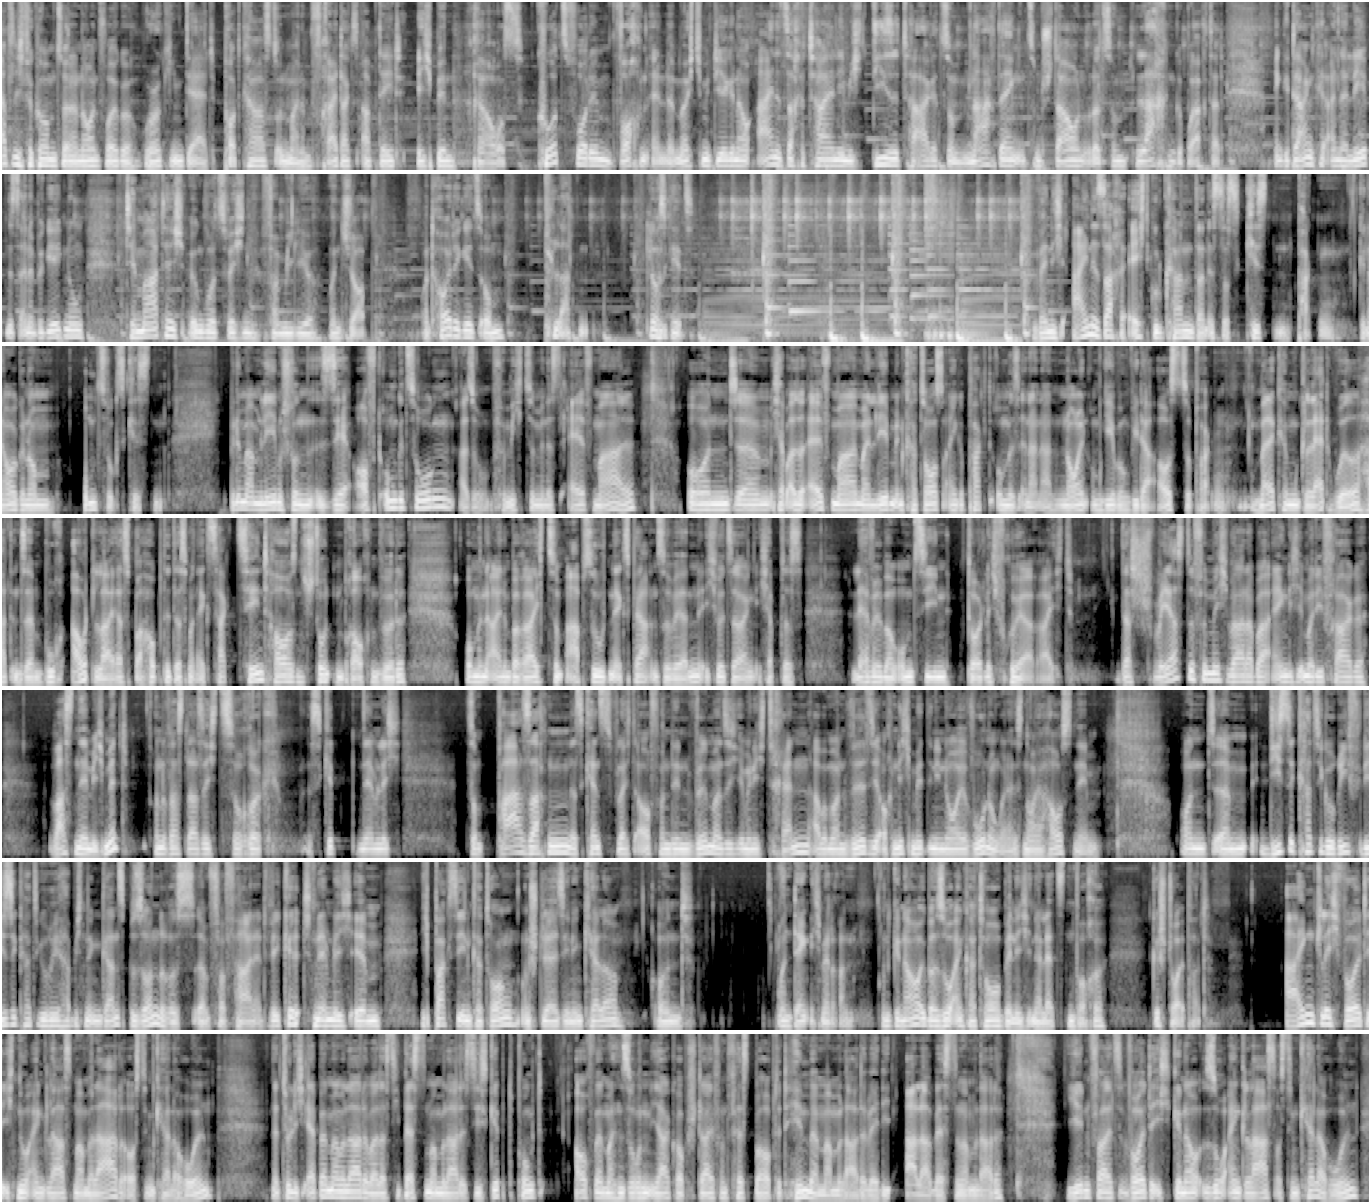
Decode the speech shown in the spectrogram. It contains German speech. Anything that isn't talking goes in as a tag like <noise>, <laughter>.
Herzlich willkommen zu einer neuen Folge Working Dad Podcast und meinem Freitagsupdate. Ich bin raus. Kurz vor dem Wochenende möchte ich mit dir genau eine Sache teilen, die mich diese Tage zum Nachdenken, zum Staunen oder zum Lachen gebracht hat. Ein Gedanke, ein Erlebnis, eine Begegnung, thematisch irgendwo zwischen Familie und Job. Und heute geht's um Platten. Los geht's. Wenn ich eine Sache echt gut kann, dann ist das Kisten packen. Genauer genommen Umzugskisten. Ich bin in meinem Leben schon sehr oft umgezogen, also für mich zumindest elfmal. Und ähm, ich habe also elfmal mein Leben in Kartons eingepackt, um es in einer neuen Umgebung wieder auszupacken. Malcolm Gladwell hat in seinem Buch Outliers behauptet, dass man exakt 10.000 Stunden brauchen würde, um in einem Bereich zum absoluten Experten zu werden. Ich würde sagen, ich habe das Level beim Umziehen deutlich früher erreicht. Das Schwerste für mich war dabei eigentlich immer die Frage, was nehme ich mit und was lasse ich zurück? Es gibt nämlich so ein paar Sachen, das kennst du vielleicht auch, von denen will man sich irgendwie nicht trennen, aber man will sie auch nicht mit in die neue Wohnung oder ins neue Haus nehmen. Und ähm, diese Kategorie, für diese Kategorie habe ich ein ganz besonderes äh, Verfahren entwickelt, <laughs> nämlich ähm, ich packe sie in den Karton und stelle sie in den Keller und, und denke nicht mehr dran. Und genau über so ein Karton bin ich in der letzten Woche gestolpert. Eigentlich wollte ich nur ein Glas Marmelade aus dem Keller holen. Natürlich Erdbeermarmelade, weil das die beste Marmelade ist, die es gibt. Punkt. Auch wenn mein Sohn Jakob steif und fest behauptet, Himbeermarmelade wäre die allerbeste Marmelade. Jedenfalls wollte ich genau so ein Glas aus dem Keller holen.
